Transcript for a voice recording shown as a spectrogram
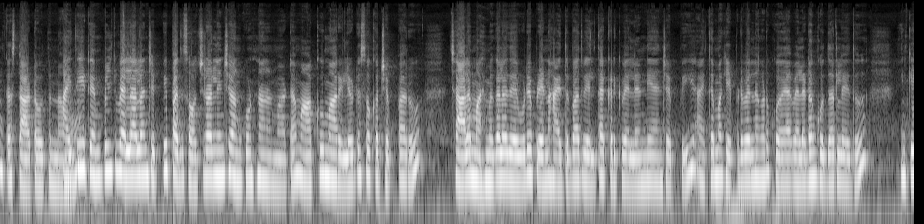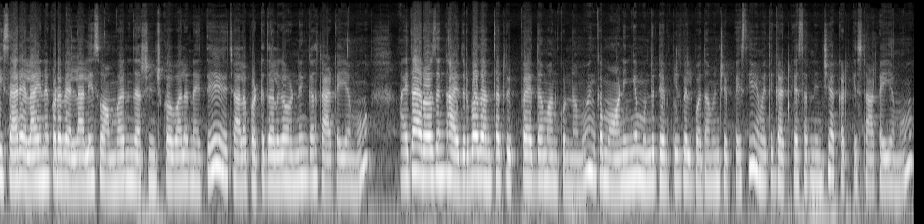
ఇంకా స్టార్ట్ అవుతున్నాం అయితే ఈ టెంపుల్కి వెళ్ళాలని చెప్పి పది సంవత్సరాల నుంచి అనుకుంటున్నాను అనమాట మాకు మా రిలేటివ్స్ ఒకరు చెప్పారు చాలా మహిమగల దేవుడు. ఎప్పుడైనా హైదరాబాద్ వెళ్తే అక్కడికి వెళ్ళండి అని చెప్పి. అయితే మాకు ఎప్పుడు వెళ్ళినా కూడా కు- వెళ్ళడం కుదరలేదు. ఇంక ఈసారి ఎలా అయినా కూడా వెళ్ళాలి. స్వామివారిని దర్శించుకోవాలని అయితే చాలా పట్టుదలగా ఉండి ఇంకా స్టార్ట్ అయ్యాము. అయితే ఆ రోజు ఇంకా హైదరాబాద్ అంతా ట్రిప్ వేద్దాం అనుకున్నాము. ఇంకా మార్నింగే ముందు టెంపుల్కి వెళ్ళిపోదామని చెప్పేసి మేమైతే గట్కేసర్ నుంచి అక్కడికి స్టార్ట్ అయ్యాము.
